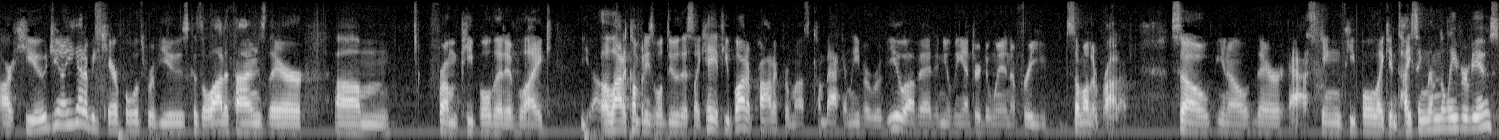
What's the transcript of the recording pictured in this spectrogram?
are huge. You know, you got to be careful with reviews because a lot of times they're um, from people that have like. A lot of companies will do this, like, hey, if you bought a product from us, come back and leave a review of it, and you'll be entered to win a free some other product. So, you know, they're asking people, like enticing them to leave reviews.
